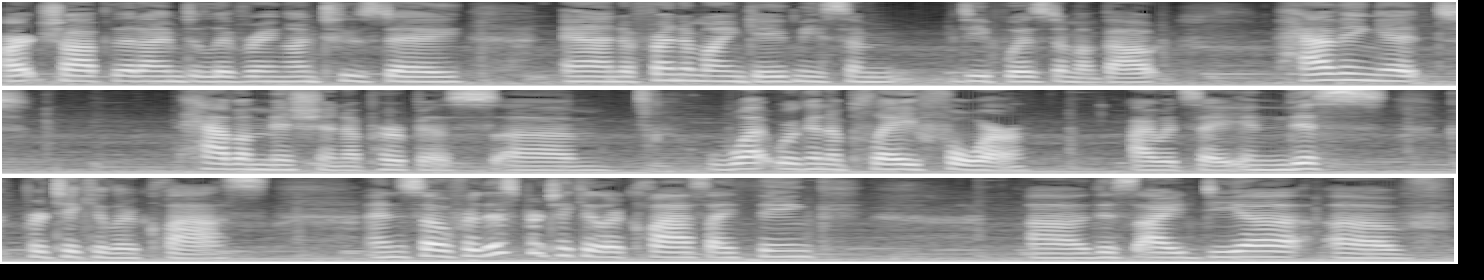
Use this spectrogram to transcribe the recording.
art shop that I'm delivering on Tuesday. And a friend of mine gave me some deep wisdom about having it have a mission, a purpose, um, what we're going to play for, I would say, in this particular class. And so for this particular class, I think uh, this idea of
